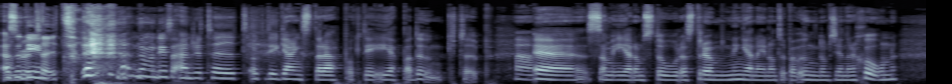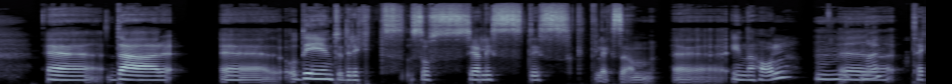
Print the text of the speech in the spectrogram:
Alltså det Andrew är, Tate. Nej, men det är så Andrew Tate och det är gangsterrap och det är epadunk typ. Ja. Eh, som är de stora strömningarna i någon typ av ungdomsgeneration. Eh, där, eh, och det är inte direkt socialistiskt liksom, eh, innehåll Mm, i tech,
